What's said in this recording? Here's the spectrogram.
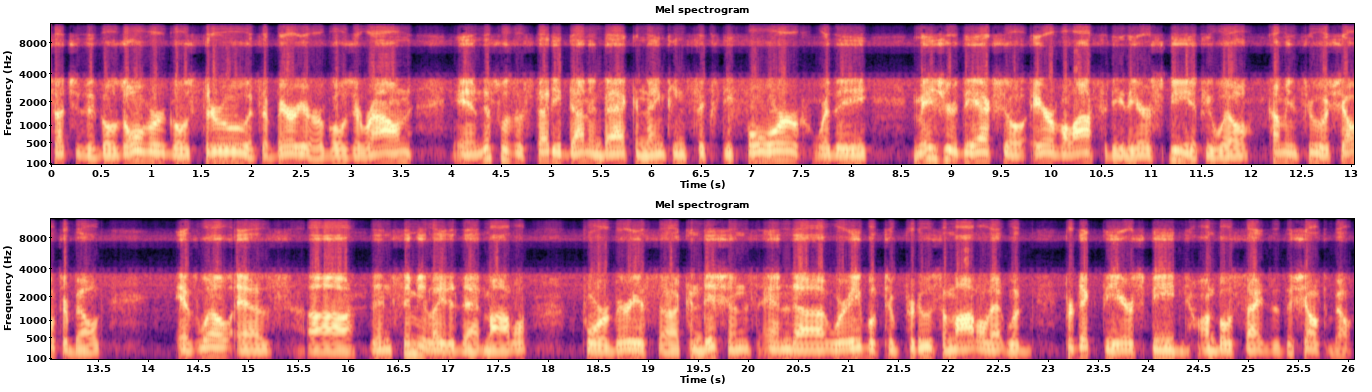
such as it goes over, goes through, it's a barrier, or goes around. And this was a study done in back in 1964 where they measured the actual air velocity, the air speed, if you will, coming through a shelter belt, as well as uh, then simulated that model for various uh, conditions, and uh, were able to produce a model that would predict the airspeed on both sides of the shelter belt.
